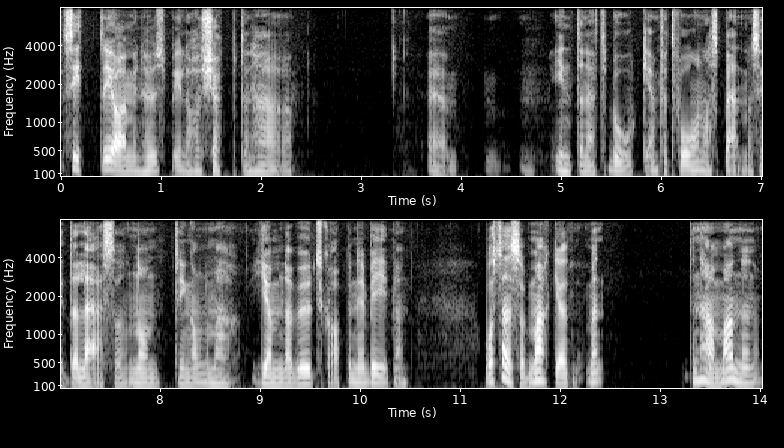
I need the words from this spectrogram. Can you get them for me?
sitter jag i min husbil och har köpt den här eh, mm, internetboken för 200 spänn och sitter och läser någonting om de här gömda budskapen i Bibeln. Och sen så märker jag att, men den här mannen,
